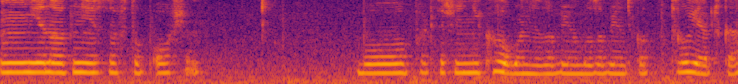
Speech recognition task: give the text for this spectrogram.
Ja nawet nie jestem w top 8. Bo praktycznie nikogo nie zabiłem, bo zabiłem tylko trójeczkę.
